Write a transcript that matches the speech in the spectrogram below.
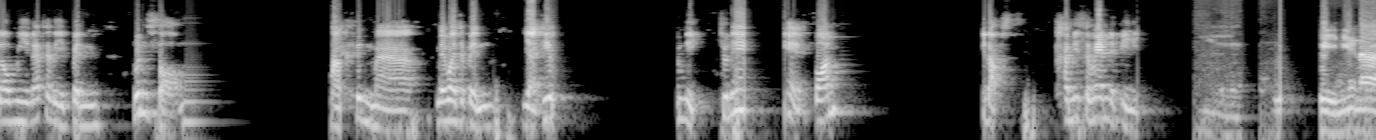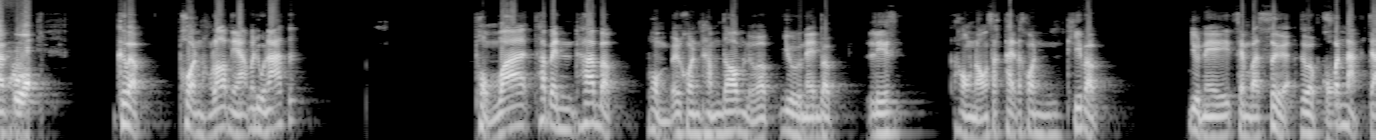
เรามีนักเรียเป็นรุ่นสองมาขึ้นมา ไม่ว่าจะเป็นอย่างที่นี่จูนี่ฟอนต์ดับคามิเซเว่นในปีนี้ปีนี้น่ากลัว คือแบบผลของรอบเนี้ยมันดูน่าผมว่าถ้าเป็นถ้าแบบผมเป็นคนทำด้อมหรือแบบอยู่ในแบบลิสต์ ของน้องสักใครสักคนที่แบบอยู่ในเซมบัสเสือคือแบบโคตรหนักใจ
